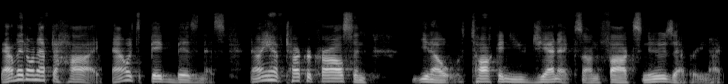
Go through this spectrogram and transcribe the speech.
Now they don't have to hide. Now it's big business. Now you have Tucker Carlson, you know, talking eugenics on Fox News every night,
